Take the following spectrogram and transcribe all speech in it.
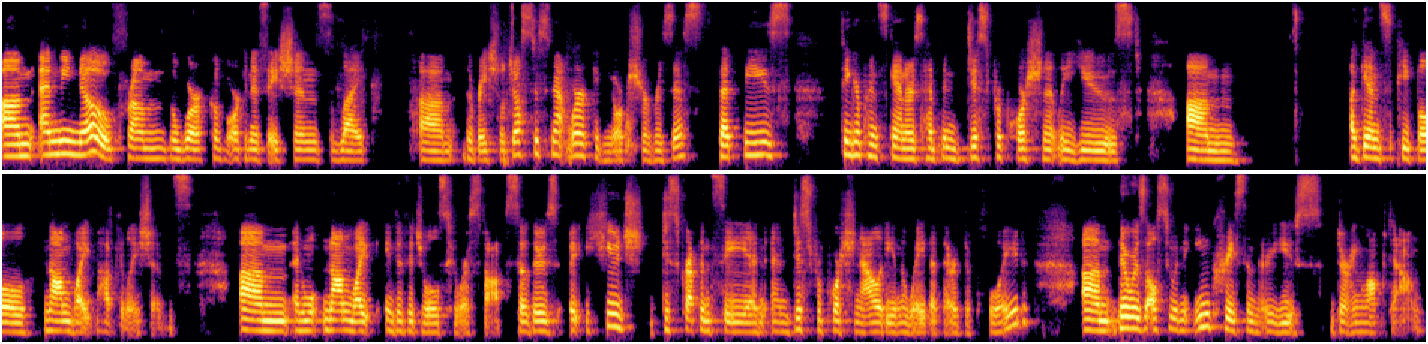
Um, and we know from the work of organizations like um, the Racial Justice Network and Yorkshire Resists that these fingerprint scanners have been disproportionately used um, against people, non-white populations. Um, and non-white individuals who are stopped. So there's a huge discrepancy and, and disproportionality in the way that they're deployed. Um, there was also an increase in their use during lockdown.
